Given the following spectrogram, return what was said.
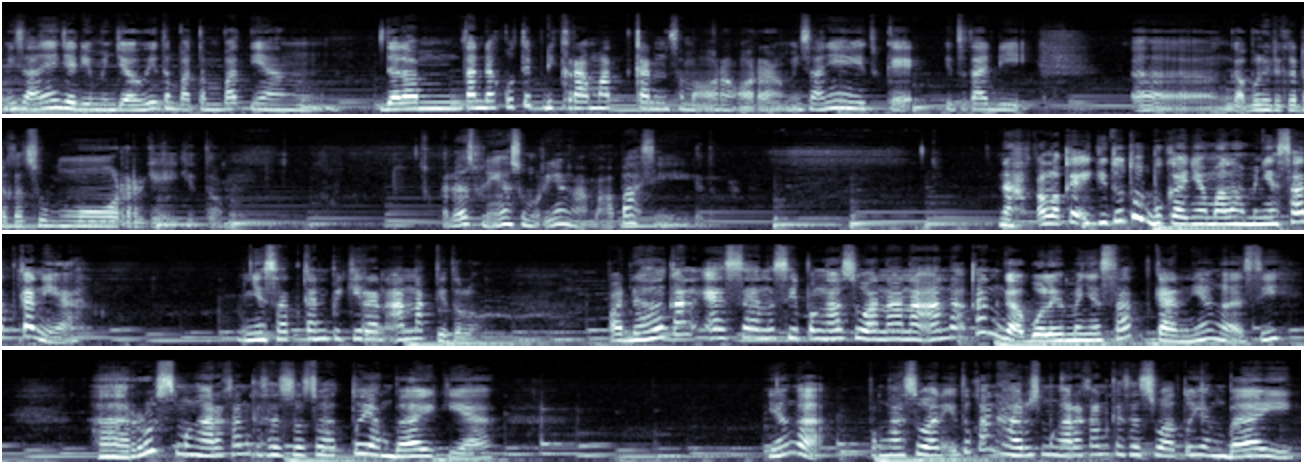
misalnya jadi menjauhi tempat-tempat yang dalam tanda kutip dikeramatkan sama orang-orang. Misalnya itu kayak itu tadi eh, nggak uh, boleh dekat-dekat sumur kayak gitu. Padahal sebenarnya sumurnya nggak apa-apa sih. Gitu. Nah kalau kayak gitu tuh bukannya malah menyesatkan ya, menyesatkan pikiran anak gitu loh Padahal kan esensi pengasuhan anak-anak kan nggak boleh menyesatkan ya nggak sih? Harus mengarahkan ke sesuatu yang baik ya. Ya nggak? Pengasuhan itu kan harus mengarahkan ke sesuatu yang baik.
